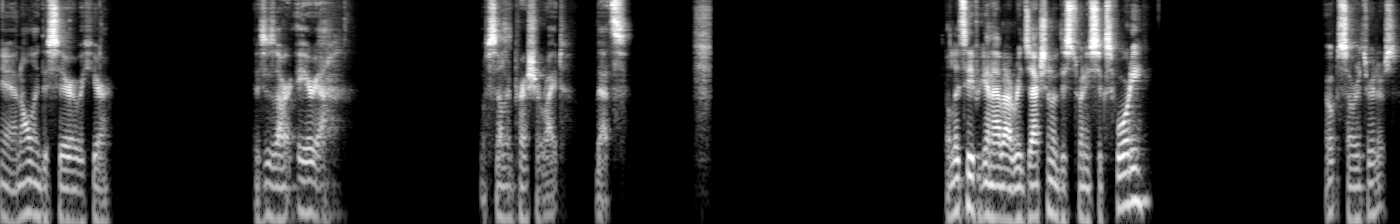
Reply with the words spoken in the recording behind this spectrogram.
Yeah, and all in this area over here. This is our area of selling pressure, right? That's. Let's see if we can have a rejection of this 2640. Oops, sorry, traders.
